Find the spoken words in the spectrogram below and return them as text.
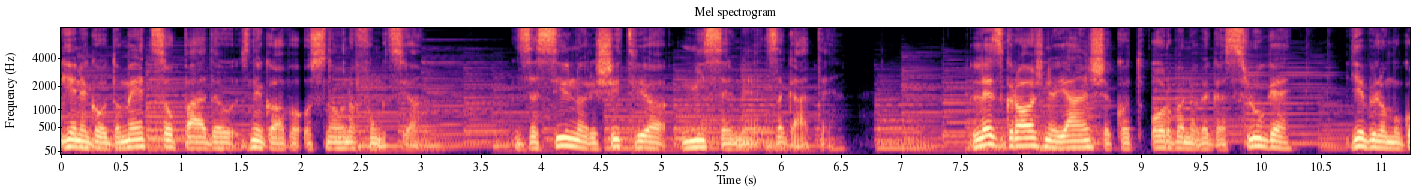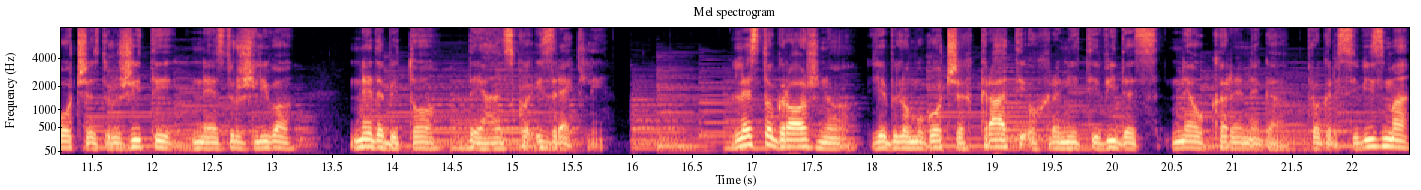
je njegov domet sovpadel z njegovo osnovno funkcijo - zasilno rešitvijo miselne zagate. Le z grožnjo Janša kot Orbanovega sluge je bilo mogoče združiti nezdružljivo, ne da bi to dejansko izrekli. Le s to grožnjo je bilo mogoče hkrati ohraniti videz neokrnjenega progresivizma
